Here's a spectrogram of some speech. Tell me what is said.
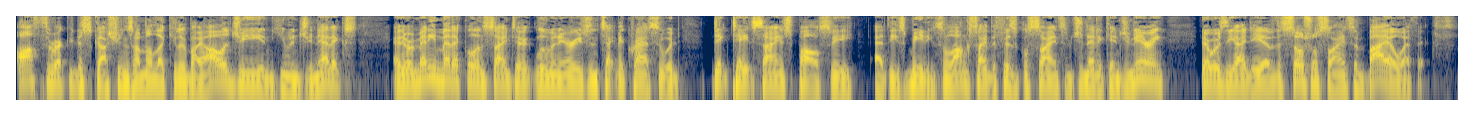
off the record discussions on molecular biology and human genetics and there were many medical and scientific luminaries and technocrats who would dictate science policy at these meetings. Alongside the physical science of genetic engineering, there was the idea of the social science of bioethics,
